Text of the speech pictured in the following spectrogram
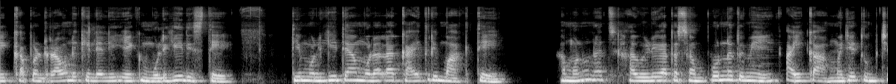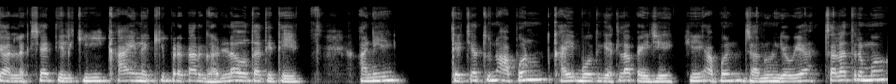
एक आपण राऊंड केलेली एक मुलगी दिसते. ती मुलगी त्या मुलाला काहीतरी मागते. म्हणूनच हा व्हिडिओ आता संपूर्ण तुम्ही ऐका. म्हणजे तुमच्या लक्षात येईल की काय नक्की प्रकार घडला होता तिथे. आणि त्याच्यातून आपण काही बोध घेतला पाहिजे हे आपण जाणून घेऊया. चला तर मग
